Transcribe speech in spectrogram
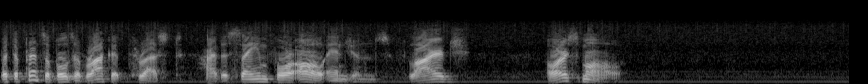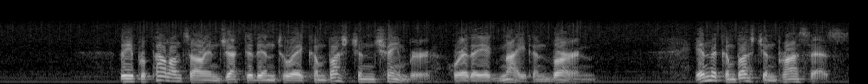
But the principles of rocket thrust are the same for all engines, large or small. The propellants are injected into a combustion chamber where they ignite and burn. In the combustion process,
